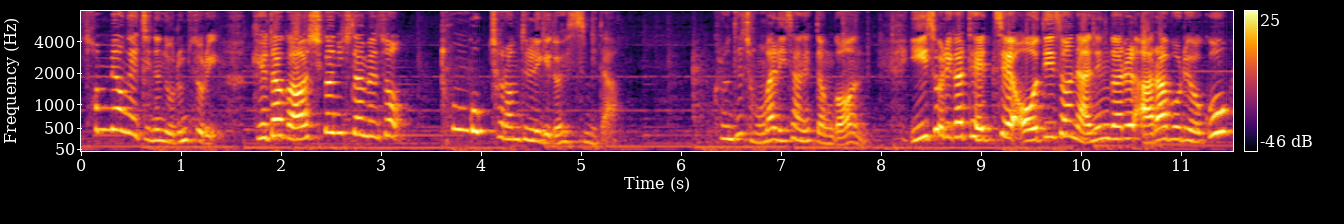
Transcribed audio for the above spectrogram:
선명해지는 울음소리, 게다가 시간이 지나면서 통곡처럼 들리기도 했습니다. 그런데 정말 이상했던 건 이 소리가 대체 어디서 나는가를 알아보려고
